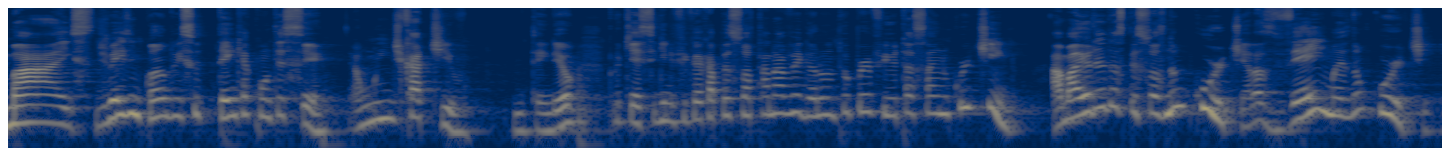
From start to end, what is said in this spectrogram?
mas de vez em quando isso tem que acontecer. É um indicativo, entendeu? Porque significa que a pessoa tá navegando no teu perfil e tá saindo curtindo. A maioria das pessoas não curte, elas veem, mas não curte.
